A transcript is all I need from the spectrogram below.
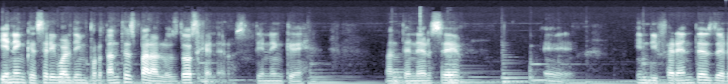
tienen que ser igual de importantes para los dos géneros. Tienen que mantenerse eh, indiferentes de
